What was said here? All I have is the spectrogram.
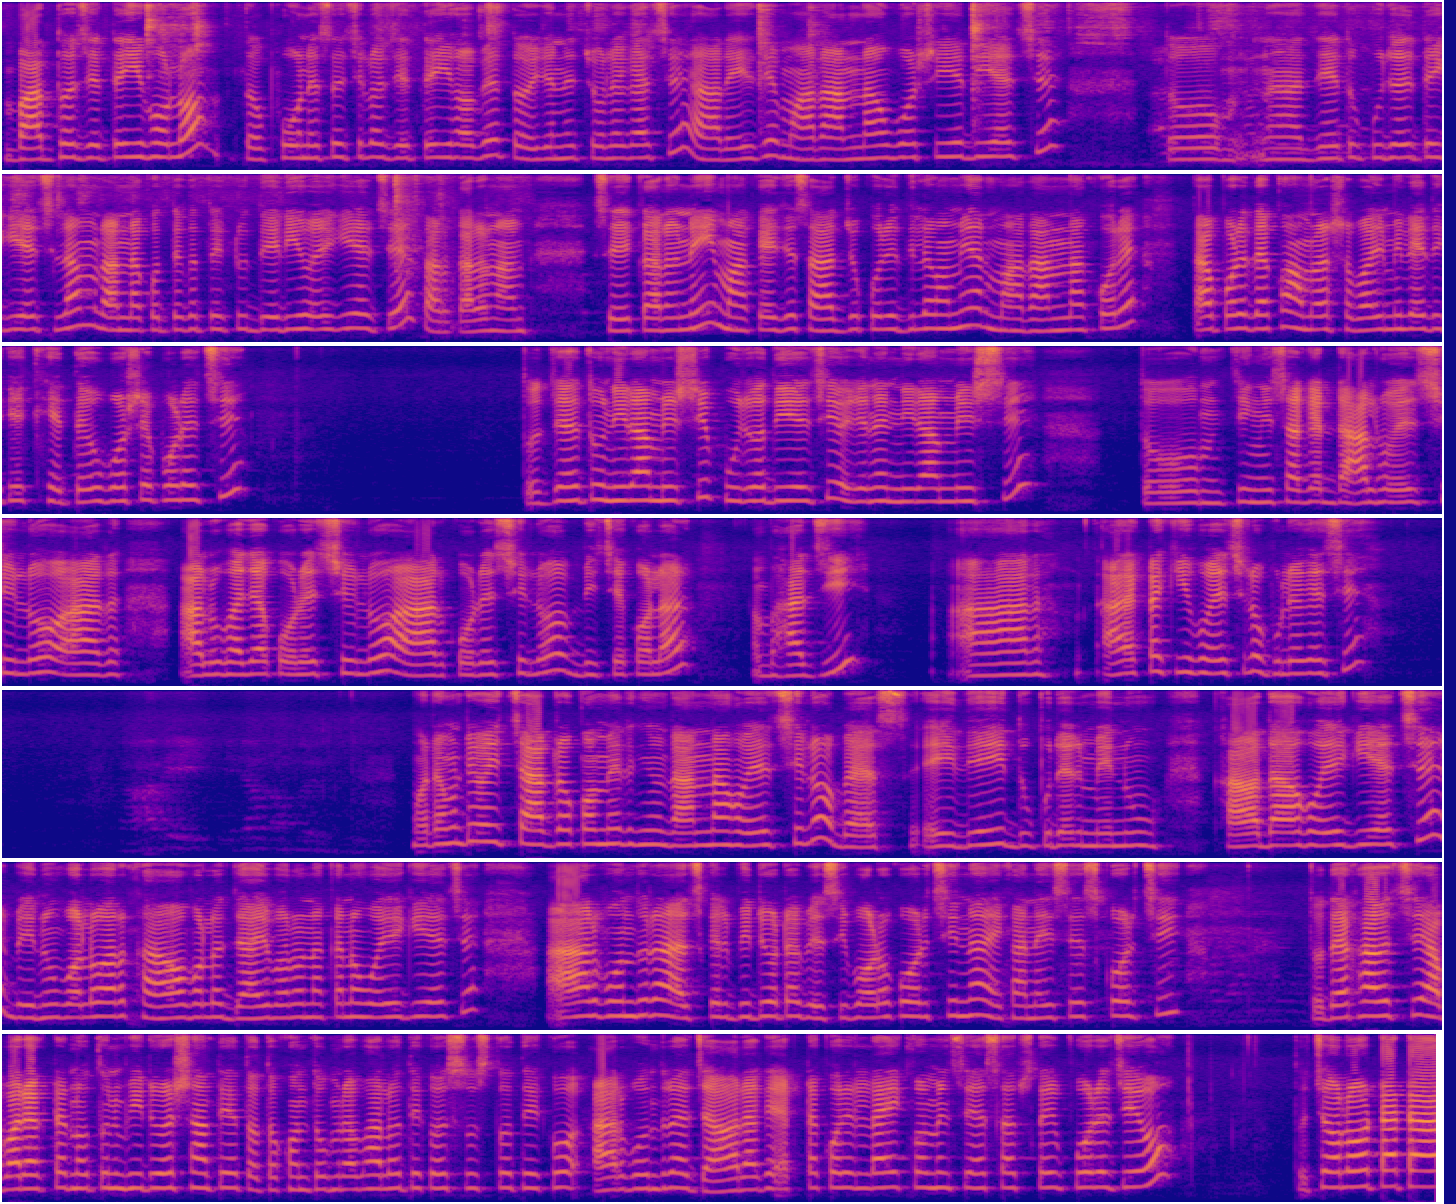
বাধ্য যেতেই হলো। তো ফোন এসেছিল, যেতেই হবে। তো ওই জন্য চলে গেছে। আর এই যে মা রান্নাও বসিয়ে দিয়েছে। তো যেহেতু পুজো দিতে গিয়েছিলাম, রান্না করতে করতে একটু দেরি হয়ে গিয়েছে। তার কারণ আমি সেই কারণেই মাকে যে সাহায্য করে দিলাম আমি আর মা রান্না করে। তারপরে দেখো আমরা সবাই মিলে এদিকে খেতেও বসে পড়েছি। তো যেহেতু নিরামিষই পুজো দিয়েছি, ওই জন্য নিরামিষই। তো চিংড়ি শাকের ডাল হয়েছিল। আর আলু ভাজা করেছিল আর করেছিল বিচে কলার ভাজি। আর আর একটা কি হয়েছিল ভুলে গেছি। মোটামুটি ওই চার রকমের রান্না হয়েছিল, ব্যাস। এই দিয়েই দুপুরের মেনু খাওয়া দাওয়া হয়ে গিয়েছে। মেনু বলো আর খাওয়া বলো, যাই বলো না কেন হয়ে গিয়েছে। আর বন্ধুরা, আজকের ভিডিওটা বেশি বড় করছি না, এখানেই শেষ করছি। তো দেখা হচ্ছে আবার একটা নতুন ভিডিওর সাথে। ততক্ষণ তোমরা ভালো থেকো, সুস্থ থেকো। আর বন্ধুরা, যাওয়ার আগে একটা করে লাইক কমেন্ট শেয়ার সাবস্ক্রাইব করে যেও। তো চলো, টাটা।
